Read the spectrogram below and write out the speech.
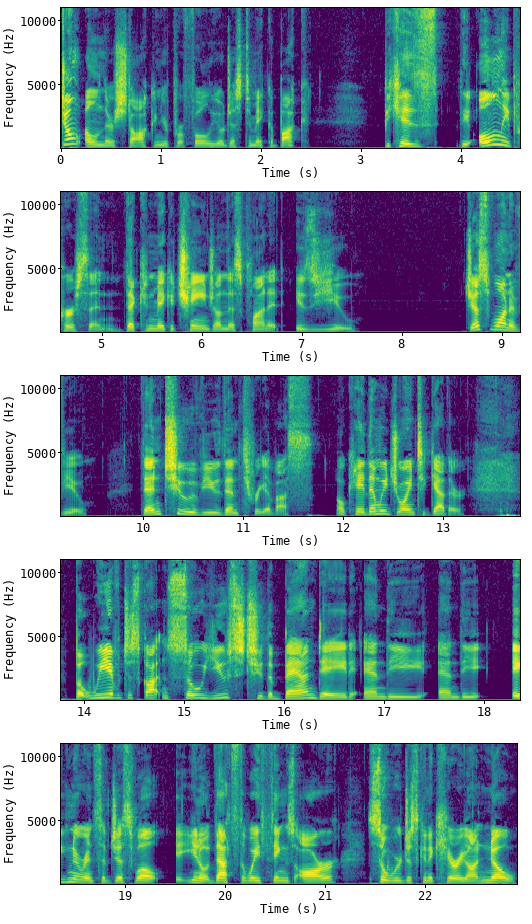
don't own their stock in your portfolio just to make a buck. Because the only person that can make a change on this planet is you. Just one of you, then two of you, then three of us. Okay, then we join together but we have just gotten so used to the band-aid and the and the ignorance of just well eh, you know that's the way things are so we're just going to carry on. No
